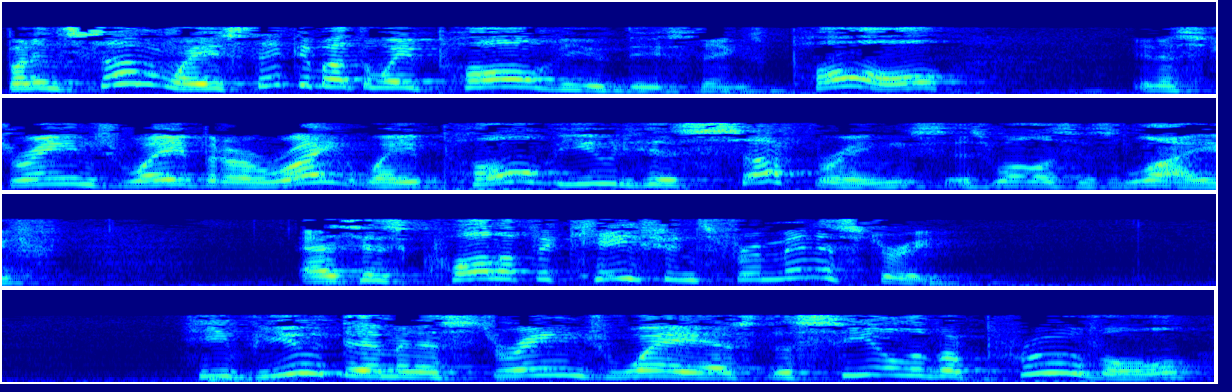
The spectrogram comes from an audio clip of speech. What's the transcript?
But in some ways, think about the way Paul viewed these things. Paul, in a strange way, but a right way, Paul viewed his sufferings, as well as his life, as his qualifications for ministry. He viewed them in a strange way as the seal of approval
